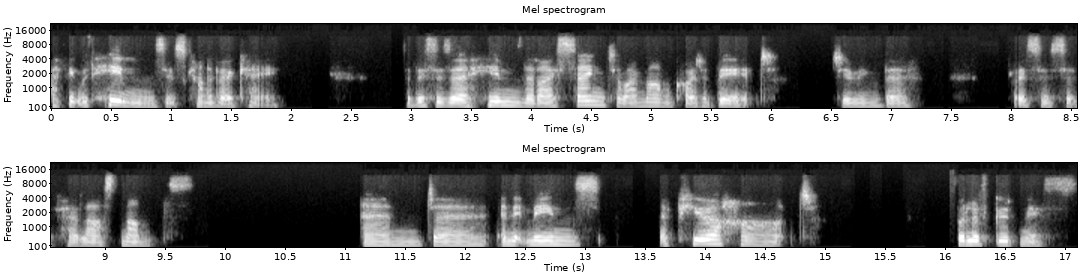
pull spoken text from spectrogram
I think with hymns it's kind of okay. So this is a hymn that I sang to my mum quite a bit during the process of her last months and uh, and it means a pure heart full of goodness.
